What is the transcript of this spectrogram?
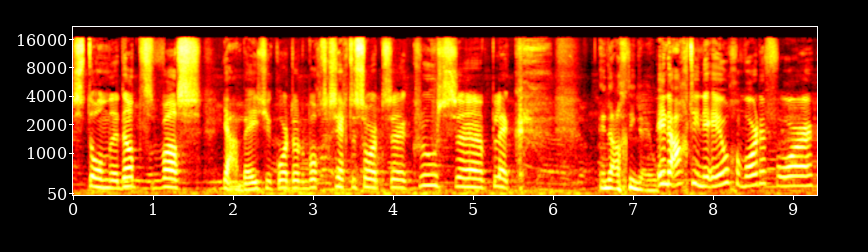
stonden. Dat was ja, een beetje kort door de bocht gezegd een soort eh, cruiseplek In de 18e eeuw. in de 18e eeuw geworden voor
